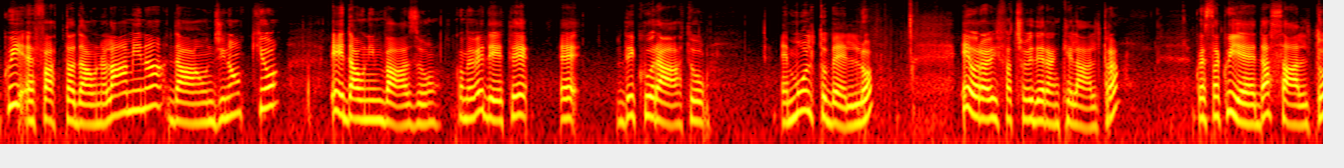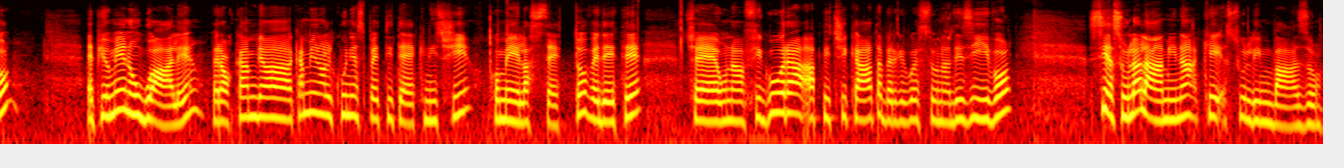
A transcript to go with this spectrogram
qui è fatta da una lamina, da un ginocchio e da un invaso. Come vedete è decorato, è molto bello. E ora vi faccio vedere anche l'altra. Questa qui è da salto è più o meno uguale, però cambia, cambiano alcuni aspetti tecnici, come l'assetto, vedete c'è una figura appiccicata perché questo è un adesivo, sia sulla lamina che sull'invaso.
